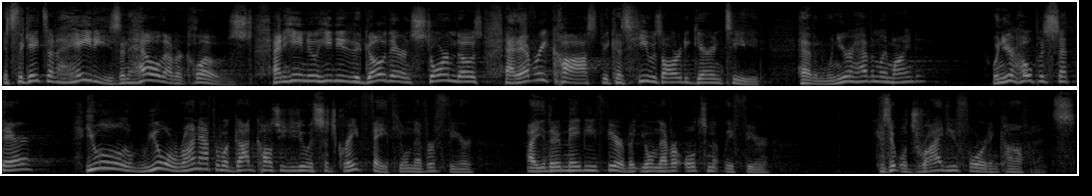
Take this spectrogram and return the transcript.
It's the gates of Hades and hell that are closed. And he knew he needed to go there and storm those at every cost because he was already guaranteed heaven. When you're heavenly minded, when your hope is set there, you will, you will run after what God calls you to do with such great faith, you'll never fear. Uh, there may be fear, but you'll never ultimately fear because it will drive you forward in confidence.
